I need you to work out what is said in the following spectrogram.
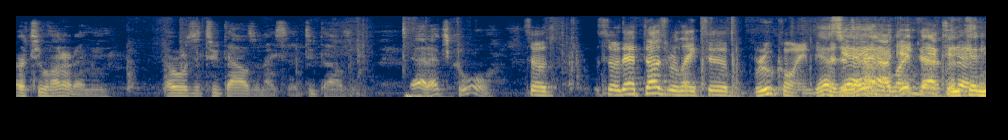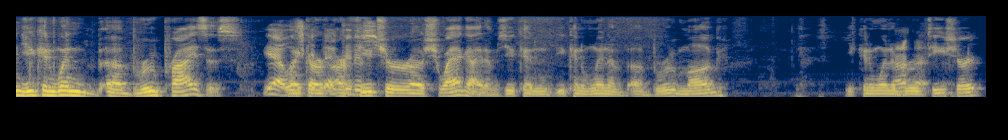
or two hundred. I mean, or was it two thousand? I said two thousand. Yeah, that's cool. So so that does relate to BrewCoin. Yes, because yeah, yeah, kind of getting back to You the- can you can win uh, brew prizes. Yeah, let's like get our, back our to this. future uh, swag items. You can you can win a, a brew mug. You can win a brew Uh, T-shirt.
